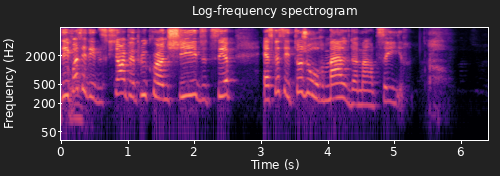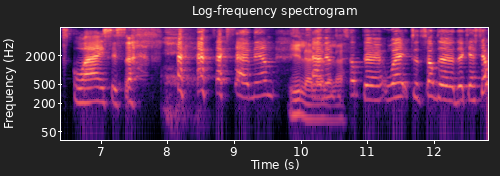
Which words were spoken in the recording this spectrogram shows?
Des cool. fois, c'est des discussions un peu plus crunchy, du type Est-ce que c'est toujours mal de mentir? Ouais, c'est ça. Ça amène, Et là ça là là amène là. toutes sortes de, ouais, toutes sortes de, de questions.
